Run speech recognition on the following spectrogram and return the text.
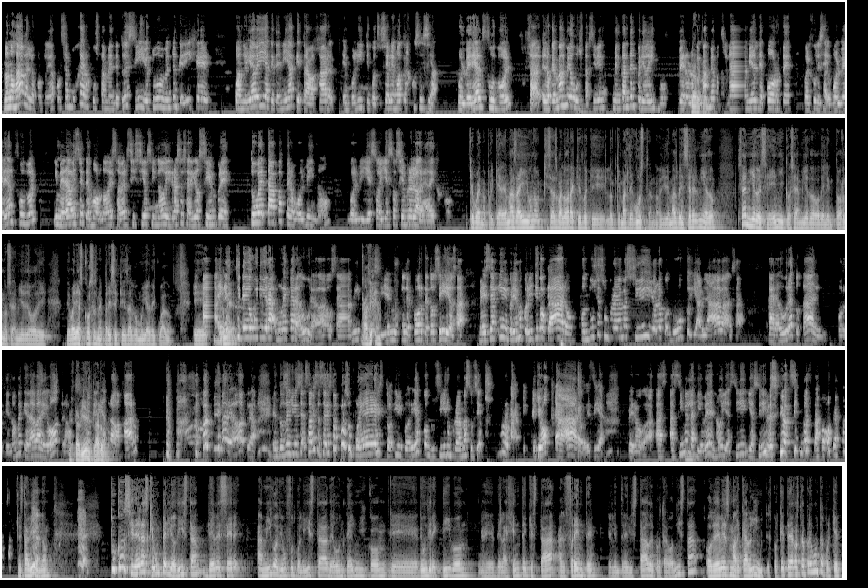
no nos daban la oportunidad por ser mujer justamente. Entonces sí, yo tuve un momento en que dije, cuando ya veía que tenía que trabajar en político, en social, en otras cosas, decía, volveré al fútbol. O sea, lo que más me gusta, si bien me encanta el periodismo, pero lo que más me apasiona a mí el deporte o el fútbol, decía, volveré al fútbol y me daba ese temor, ¿no? De saber si sí o si no, y gracias a Dios siempre tuve etapas, pero volví, ¿no? Volví, y eso, y eso siempre lo agradezco. Qué bueno, porque además ahí uno quizás valora qué es lo que, lo que más le gusta, ¿no? Y además vencer el miedo, sea miedo escénico, sea miedo del entorno, sea miedo de, de varias cosas, me parece que es algo muy adecuado. Eh, ah, en ese sí te digo, era re caradura, o sea, a mí, ¿Ah, porque si bien me gusta el deporte, todo sí, o sea, me decían, y mi periodismo político, claro, ¿conduces un programa? Sí, yo lo conduzco, y hablaba, o sea, caradura total, porque no me quedaba de otra. Está bien, claro. trabajar, no de otra. Entonces yo decía, ¿sabes hacer esto? Por supuesto. Y podrías conducir un programa social. Yo, claro, decía. Pero así me las llevé, ¿no? Y así, y así lo sigo haciendo hasta ahora. Está bien, ¿no? ¿Tú consideras que un periodista debe ser amigo de un futbolista, de un técnico, eh, de un directivo, eh, de la gente que está al frente, el entrevistado, el protagonista, o debes marcar límites? ¿Por qué te hago esta pregunta? Porque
